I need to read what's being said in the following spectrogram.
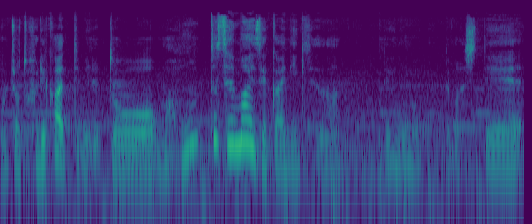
をちょっと振り返ってみると、まあ、ほんと狭い世界に生きてたなっていうふうに思ってまして。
